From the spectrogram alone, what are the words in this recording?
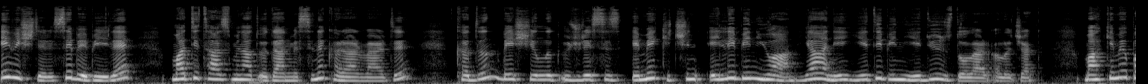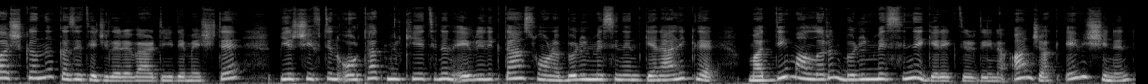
ev işleri sebebiyle maddi tazminat ödenmesine karar verdi. Kadın 5 yıllık ücretsiz emek için 50 bin yuan yani 7700 dolar alacak. Mahkeme başkanı gazetecilere verdiği demeçte bir çiftin ortak mülkiyetinin evlilikten sonra bölünmesinin genellikle maddi malların bölünmesini gerektirdiğini ancak ev işinin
